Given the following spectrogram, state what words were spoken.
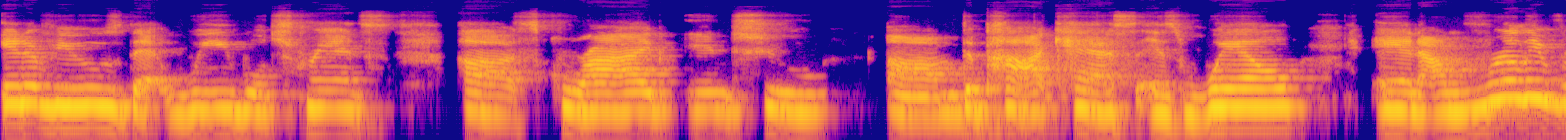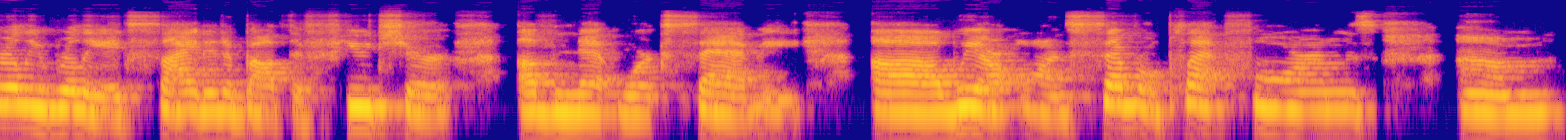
interviews that we will transcribe into um, the podcast as well. And I'm really, really, really excited about the future of Network Savvy. Uh, we are on several platforms. Um,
